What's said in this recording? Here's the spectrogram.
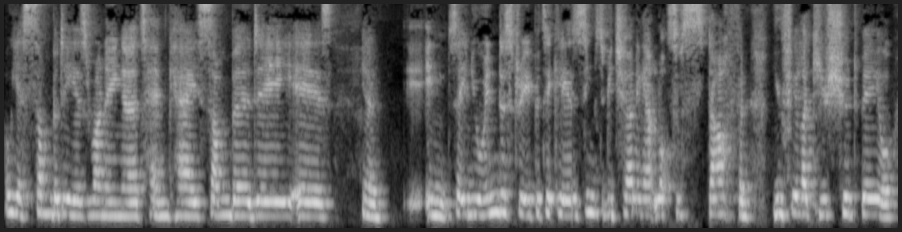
oh yes, somebody is running a 10K, somebody is you know, in say in your industry particularly, it seems to be churning out lots of stuff, and you feel like you should be, or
